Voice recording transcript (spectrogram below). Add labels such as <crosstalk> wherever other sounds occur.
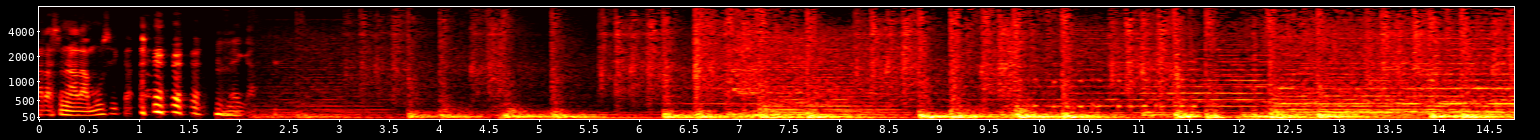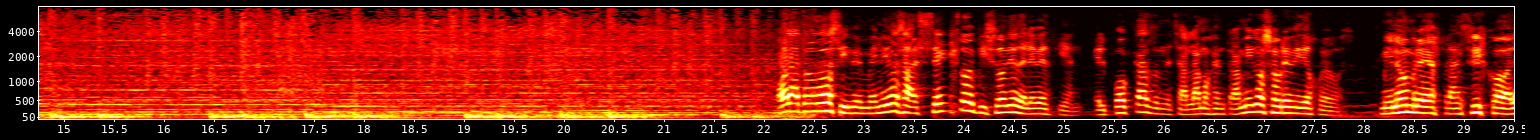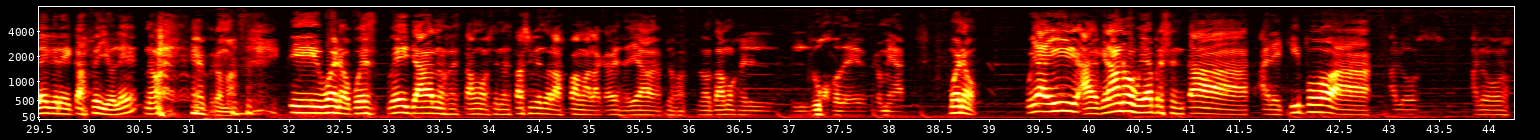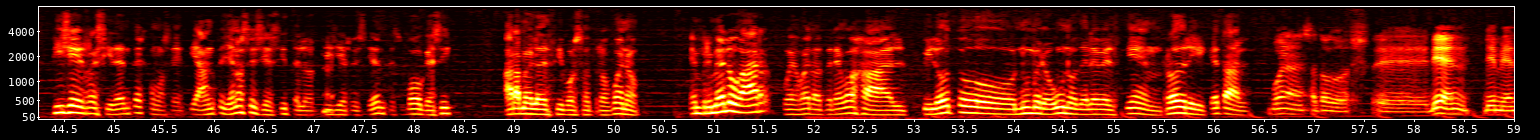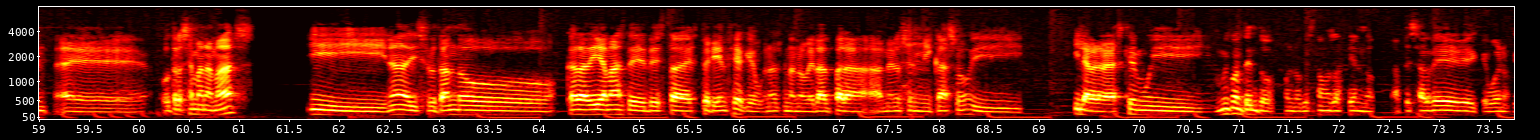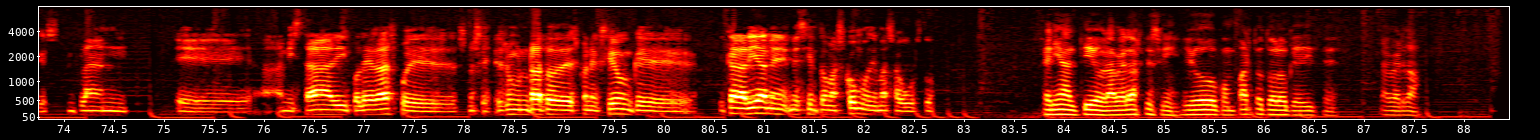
Ahora suena la música. <laughs> Venga. Hola a todos y bienvenidos al sexto episodio de Level 100, el podcast donde charlamos entre amigos sobre videojuegos. Mi nombre es Francisco Alegre Café y Olé, no, <laughs> es broma. Y bueno, pues veis, ya nos estamos, se nos está subiendo la fama a la cabeza, ya nos, damos el, el lujo de bromear. Bueno, voy a ir al grano, voy a presentar al equipo, a, a los a los DJ residentes, como se decía antes. Ya no sé si existen los DJ residentes, supongo que sí. Ahora me lo decís vosotros. Bueno, en primer lugar, pues bueno, tenemos al piloto número uno de Level 100, Rodri, ¿qué tal? Buenas a todos. Eh, bien, bien, bien. Eh, otra semana más y nada, disfrutando cada día más de, esta experiencia que bueno, es una novedad para, al menos en mi caso y, y la verdad es que muy, muy contento con lo que estamos haciendo, a pesar de, que bueno, que es en plan eh, amistad y colegas, pues no sé, es un rato de desconexión que cada día me, me, siento más cómodo y más a gusto. Genial, tío, la verdad es que sí, yo comparto todo lo que dices, la verdad.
